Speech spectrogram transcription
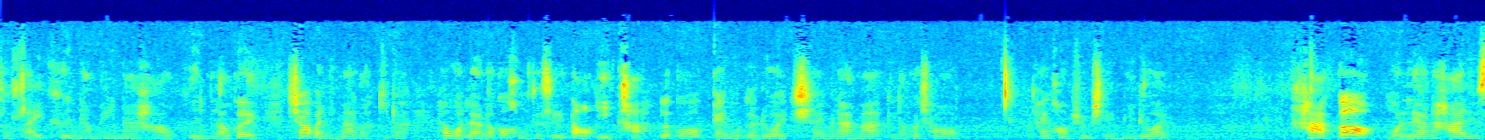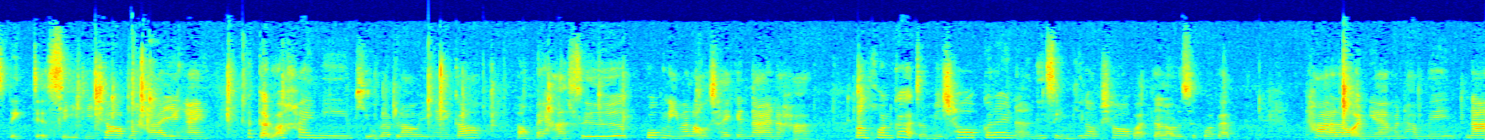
สดใสขึ้นทำให้หน้าขาวขึ้น เราก็เลยชอบอันนี้มากเราคิดว่าถ้าหมดแล้วเราก็คงจะซื้อต่ออีกค่ะ แล้วก็ใกล้หมดแล้วด้วย ใช้มานานมากแล้วก็ชอบ ให้ความชุ่มชื้นดีด้วย ค่ะก็หมดแล้วนะคะลิปสติกเจ็ดสีที่ชอบนะคะ ยังไงถ้าเกิดว่าใครมีผิวแบบเรายังไงก็ลองไปหาซื้อพวกนี้มาลองใช้กันได้นะคะ บางคนก็อาจจะไม่ชอบก็ได้นะในสิ่งที่เราชอบอะแต่เรารู้สึกว่าแบบทาแล้วอันเนี้ยมันทำให้หน้า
